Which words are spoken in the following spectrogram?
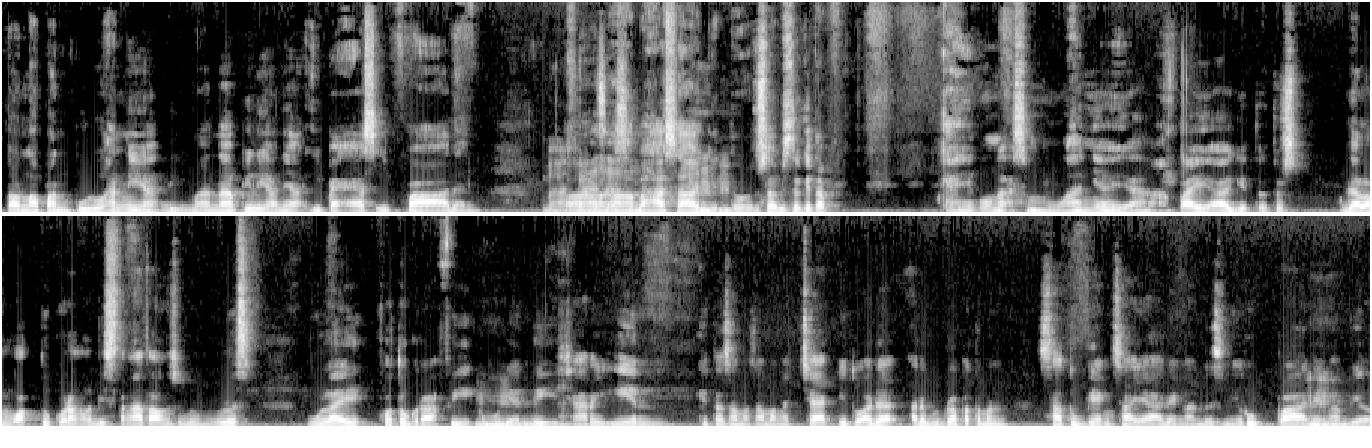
tahun 80-an nih ya, di mana pilihannya IPS, IPA dan Bahasa. uh, bahasa gitu. Terus habis itu kita kayaknya kok nggak semuanya ya, apa ya gitu. Terus dalam waktu kurang lebih setengah tahun sebelum lulus, mulai fotografi, kemudian dicariin, kita sama-sama ngecek gitu. Ada ada beberapa teman satu geng saya, ada yang ngambil seni rupa, ada yang ngambil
